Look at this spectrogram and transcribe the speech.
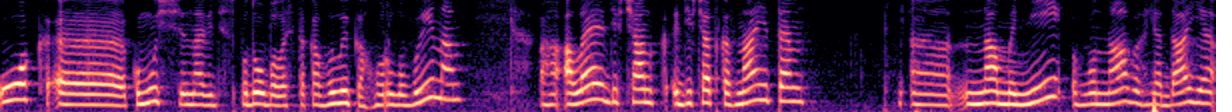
ок. Е, комусь навіть сподобалась така велика горловина. Але, дівчанк, дівчатка, знаєте, е, на мені вона виглядає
